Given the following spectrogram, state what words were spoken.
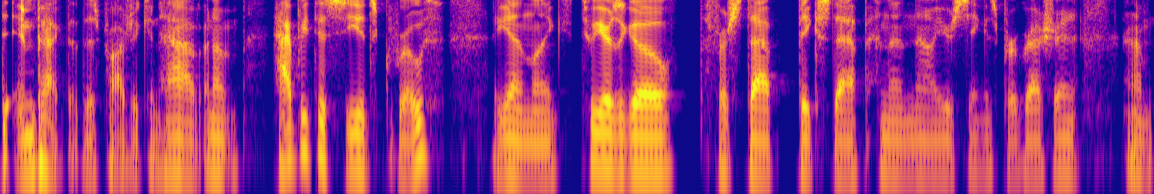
the impact that this project can have. And I'm happy to see its growth. Again, like two years ago, the first step, big step, and then now you're seeing its progression. And I'm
